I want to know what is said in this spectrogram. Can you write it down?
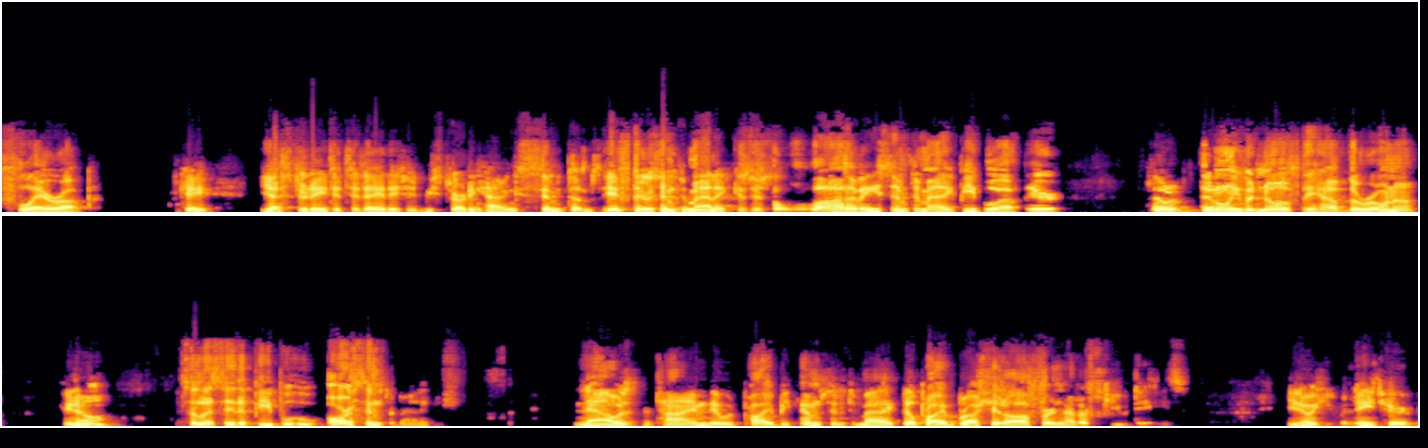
flare up. Okay. Yesterday to today, they should be starting having symptoms if they're symptomatic, because there's a lot of asymptomatic people out there. So they don't even know if they have the Rona, you know? So let's say the people who are symptomatic, now is the time they would probably become symptomatic. They'll probably brush it off for another few days, you know, human nature.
